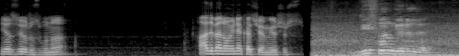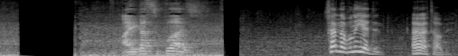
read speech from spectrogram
Yazıyoruz bunu. Hadi ben oyuna kaçıyorum görüşürüz. Düşman görüldü. I got supplies. Sen de bunu yedin. Evet abi.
